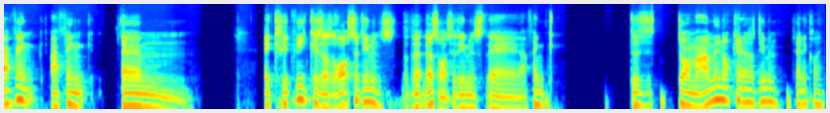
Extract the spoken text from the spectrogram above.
I think I think um it could be because there's lots of demons. Th- th- There's lots of demons. There, I think does Dormammu not count as a demon technically?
